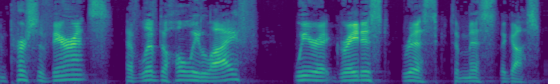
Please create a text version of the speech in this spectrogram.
and perseverance have lived a holy life, we are at greatest risk to miss the gospel.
